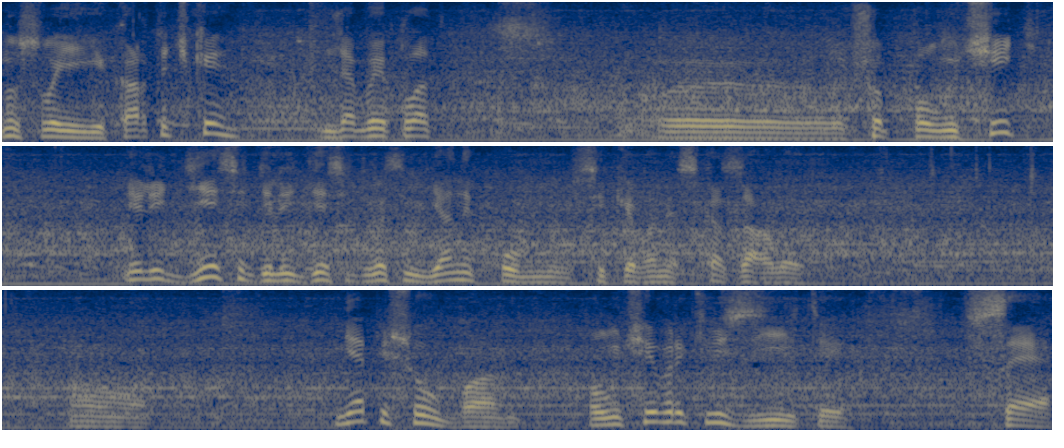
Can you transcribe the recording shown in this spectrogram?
ну, своєї карточки для виплат, е, щоб отримати или 10, или 10, 8, я не пам'ятаю, скільки вони сказали. О. Я пішов в банк, отримав реквізити, все.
